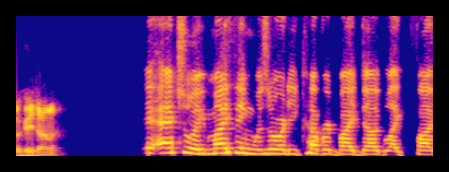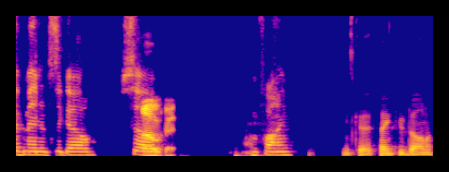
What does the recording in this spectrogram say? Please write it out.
Okay, Donna. A- Actually, my thing was already covered by Doug like five minutes ago, so Okay. I'm fine. Okay, thank you, Donna.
